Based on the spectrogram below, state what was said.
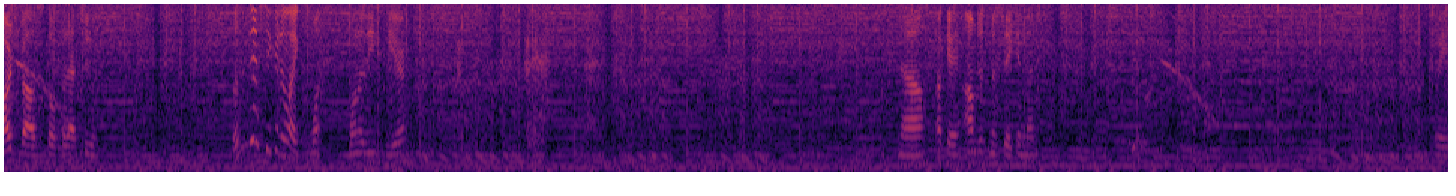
Archvalve scope for that too. Wasn't there a secret in like one one of these here? No. Okay, I'm just mistaken then. Wait.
